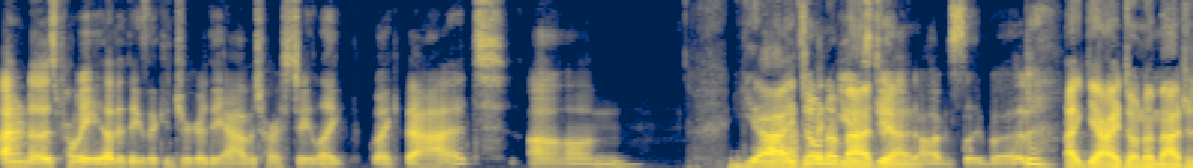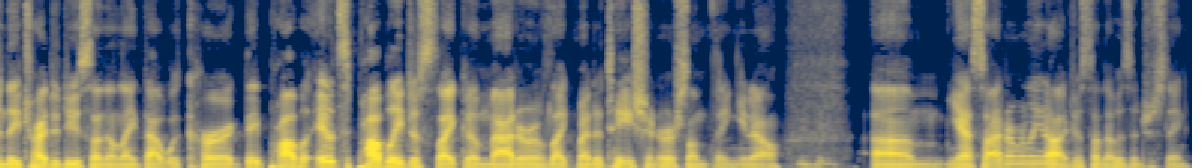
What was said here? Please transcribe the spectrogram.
i don't know there's probably other things that can trigger the avatar state like like that um Yeah, I don't imagine. yet, obviously but I, yeah, I don't imagine they tried to do something like that with Kuruk. They probably it's probably just like a matter of like meditation or something, you know. Mhm. Um, yeah, so I don't really know. I just thought that was interesting.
